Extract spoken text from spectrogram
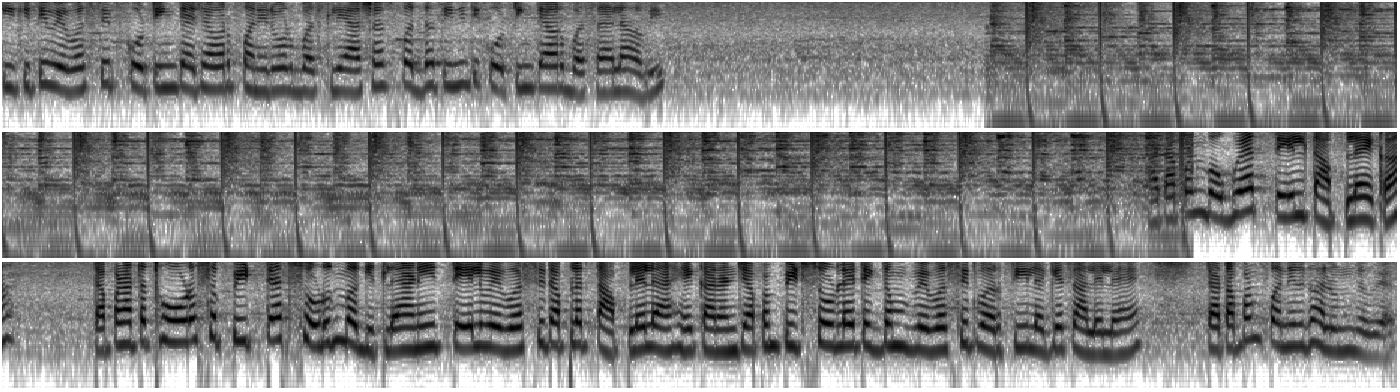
की किती व्यवस्थित कोटिंग त्याच्यावर पनीरवर बसली अशाच पद्धतीने ती कोटिंग त्यावर बसायला हवी. आता आपण बघूयात तेल तापलं आहे का? तर आपण आता थोडंसं पीठ त्यात सोडून बघितलं आहे आणि तेल व्यवस्थित आपलं तापलेलं आहे कारण जे आपण पीठ सोडलं आहे ते एकदम व्यवस्थित वरती लगेच आलेलं आहे. त्यात आपण पनीर घालून घेऊयात.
